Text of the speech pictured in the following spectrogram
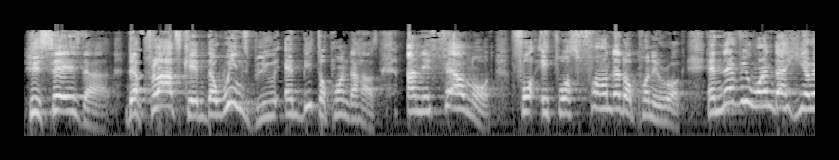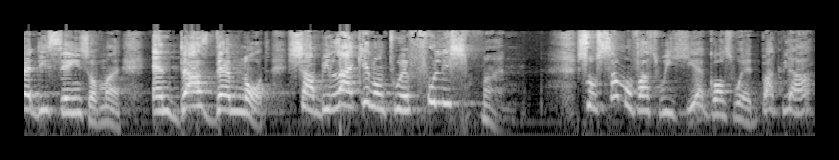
He says that the floods came, the winds blew and beat upon the house, and it fell not, for it was founded upon a rock. And everyone that heareth these sayings of mine and does them not shall be likened unto a foolish man. So some of us we hear God's word, but we are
